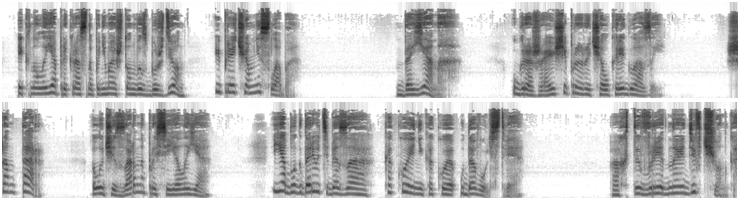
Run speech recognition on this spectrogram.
— икнула я, прекрасно понимая, что он возбужден, и причем не слабо. «Даяна!» — угрожающе прорычал кореглазый. «Шантар!» — лучезарно просияла я. «Я благодарю тебя за какое-никакое удовольствие». «Ах ты вредная девчонка!»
